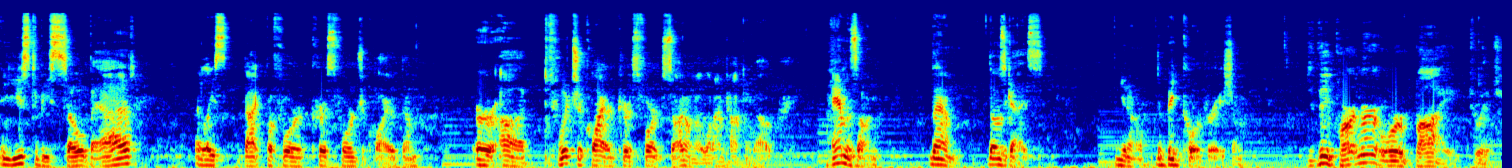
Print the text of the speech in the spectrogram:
It used to be so bad. At least back before Curse Forge acquired them. Or, uh, Twitch acquired Curse Forge, so I don't know what I'm talking about. Amazon. Them. Those guys. You know, the big corporation. Did they partner or buy Twitch?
